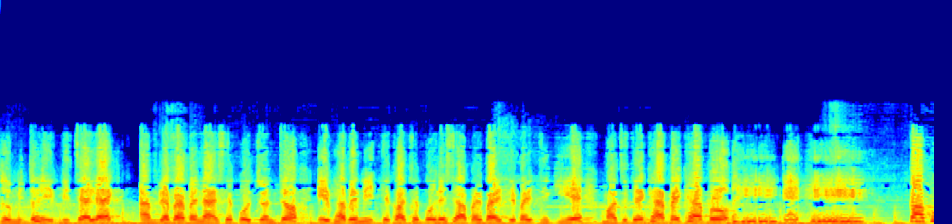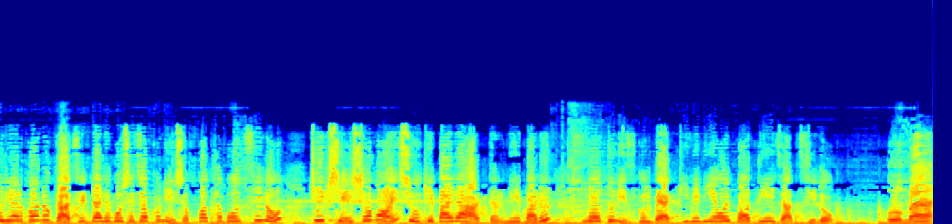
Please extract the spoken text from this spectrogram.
তুমি তো হেপি চালাক। আমরা বাবা না আসা পর্যন্ত এভাবে মিথ্যে কথা বলে সবার বাড়িতে বাড়িতে গিয়ে মজাদার খাবার খাব। কাকুলি আর কনক গাছের ডালে বসে যখন এসব কথা বলছিল ঠিক সেই সময় সুখী পায়রা আড্ডার মেয়ে পারুল নতুন স্কুল ব্যাগ কিনে নিয়ে ওই পথ দিয়ে যাচ্ছিল। ও মা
